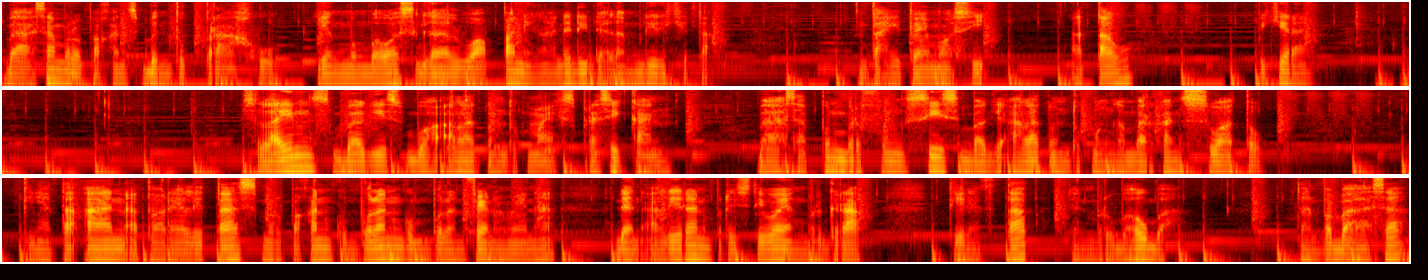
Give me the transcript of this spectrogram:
Bahasa merupakan sebentuk perahu yang membawa segala luapan yang ada di dalam diri kita. Entah itu emosi atau pikiran. Selain sebagai sebuah alat untuk mengekspresikan, bahasa pun berfungsi sebagai alat untuk menggambarkan sesuatu. Kenyataan atau realitas merupakan kumpulan-kumpulan fenomena dan aliran peristiwa yang bergerak, tidak tetap, dan berubah-ubah. Tanpa bahasa,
